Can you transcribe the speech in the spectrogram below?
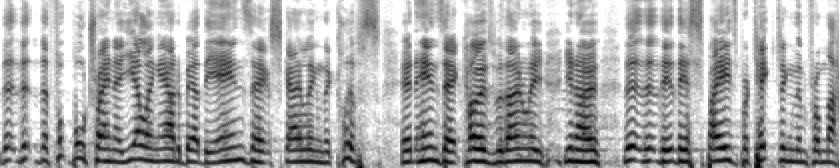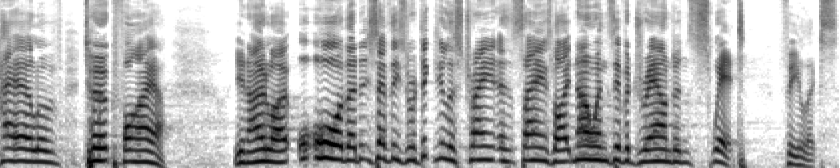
the, the, the, football trainer yelling out about the Anzac scaling the cliffs at Anzac Coves with only, you know, the, their spades protecting them from the hail of Turk fire. You know, like, or, or they just have these ridiculous tra- uh, sayings like, no one's ever drowned in sweat, Felix.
